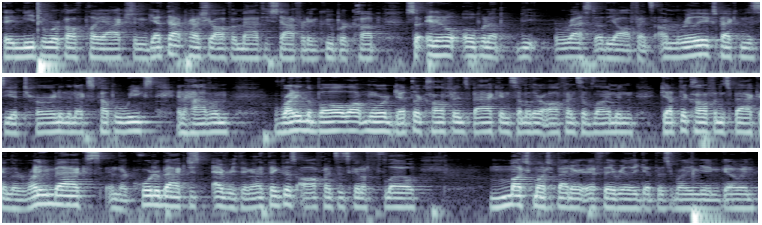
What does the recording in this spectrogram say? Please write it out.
They need to work off play action, get that pressure off of Matthew Stafford and Cooper Kupp. So and it'll open up the rest of the offense. I'm really expecting to see a turn in the next couple weeks and have them running the ball a lot more, get their confidence back in some of their offensive linemen, get their confidence back in their running backs and their quarterback, just everything. I think this offense is going to flow much, much better if they really get this running game going.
